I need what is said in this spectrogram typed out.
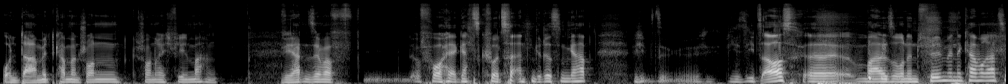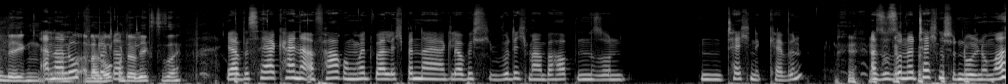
Und damit kann man schon, schon recht viel machen. Wir hatten es ja mal vorher ganz kurz angerissen gehabt. Wie, wie sieht's aus, äh, mal so einen Film in die Kamera zu legen Analog und analog unterwegs zu sein? Ja, bisher keine Erfahrung mit, weil ich bin da ja, glaube ich, würde ich mal behaupten, so ein, ein Technik-Kevin. Also so eine technische Nullnummer.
